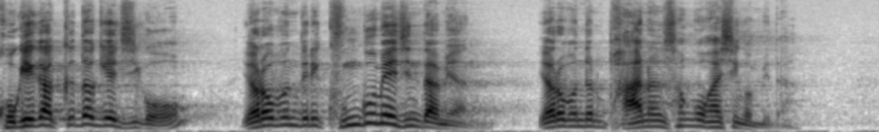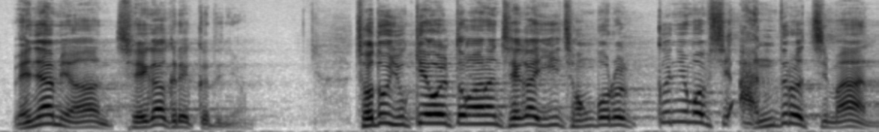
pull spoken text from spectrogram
고개가 끄덕여지고 여러분들이 궁금해진다면 여러분들은 반은 성공하신 겁니다. 왜냐하면 제가 그랬거든요. 저도 6개월 동안은 제가 이 정보를 끊임없이 안 들었지만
